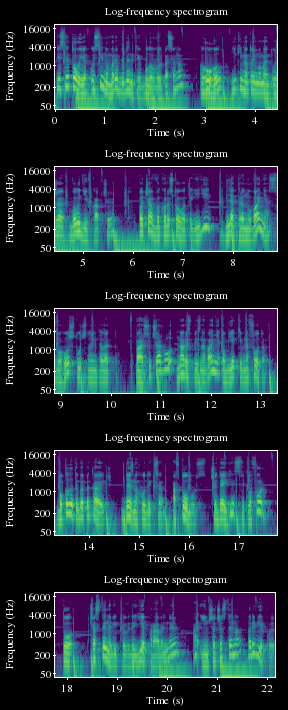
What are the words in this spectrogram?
Після того, як усі номери будинків було виписано, Google, який на той момент уже володів капчею, почав використовувати її для тренування свого штучного інтелекту. В першу чергу на розпізнавання об'єктів на фото. Бо коли тебе питають, де знаходиться автобус чи де є світлофор, то частина відповіді є правильною, а інша частина перевіркою.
